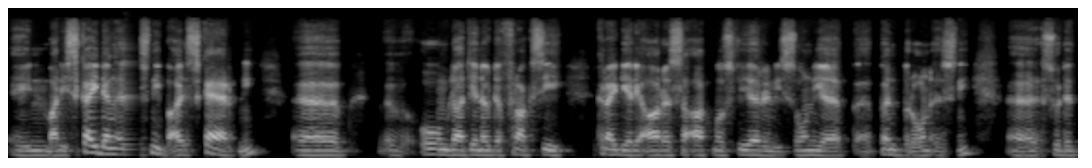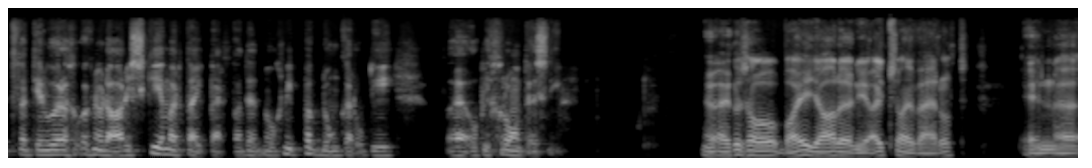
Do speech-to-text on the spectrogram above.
en maar die skeiding is nie baie skerp nie. Uh omdat jy nou diffraksie kry deur die aarde se atmosfeer en die son nie 'n puntbron is nie. Uh so dit verteenwoordig ook nou daardie skemertydperk wat dit nog nie pikdonker op die uh, op die grond is nie. Nou ek is al baie jare in die uitsaai wêreld en uh,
